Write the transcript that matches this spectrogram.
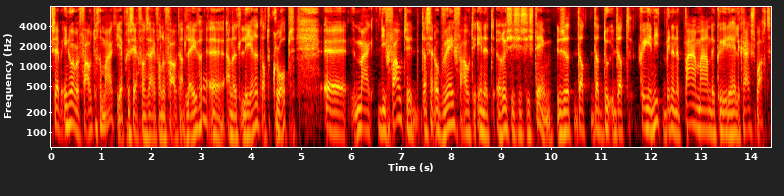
ze hebben enorme fouten gemaakt. Je hebt gezegd van zijn van een fout aan het leveren, aan het leren. Dat klopt. maar die fouten, dat zijn ook weeffouten in het Russische systeem. Dus dat, dat, dat, doe, dat kun je niet binnen een paar maanden kun je de hele krijgsmacht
